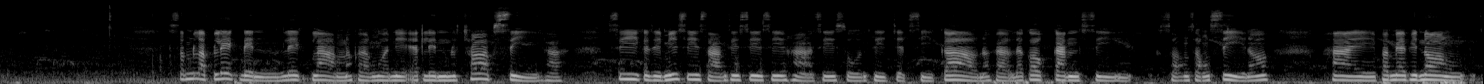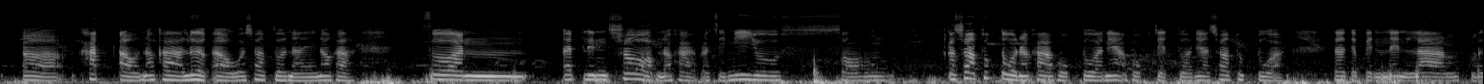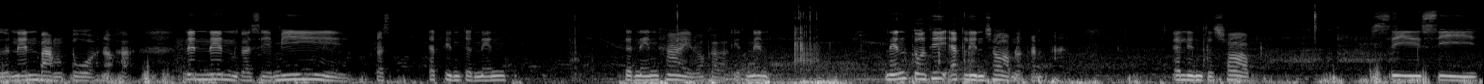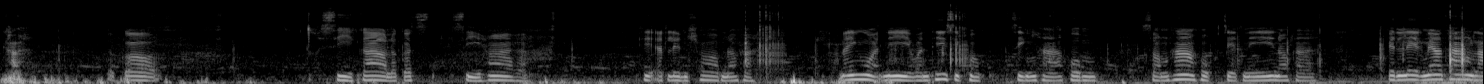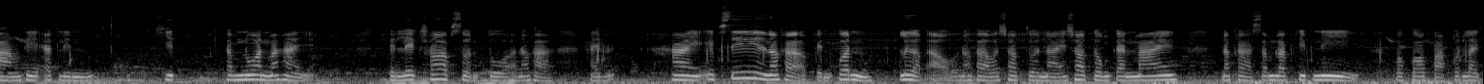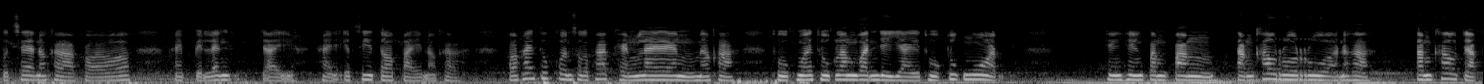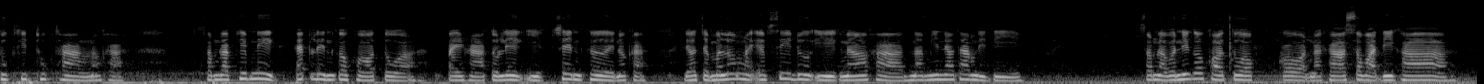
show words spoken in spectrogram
สำหรับเลขเด่นเลขล่างนะคะงวดนี้แอดลินชอบ 4 ค่ะ 4 ก็จะมี 4 3 4 4 4 5 4 0 4 7 4 9 นะคะ แล้วก็กัน 4 2 2 4 เนาะให้พ่อแม่พี่น้องเอ่อคัดเอานะคะ เลือกเอาว่าชอบตัวไหนเนาะค่ะ ส่วนแอดลินชอบนะคะก็จะมีอยู่ 2 ก็ชอบทุกตัวนะคะ6ตัวเนี่ย6 7ตัวเนี่ยชอบทุกตัว แต่จะเป็นเน้นลางหรือเน้นบางตัวเนาะคะ เน้นเน้นๆกับซีมีกับแอดตินจะเน้น จะเน้นให้เนาะค่ะเอ็ดเน้น เน้นตัวที่แอดลินชอบแล้วกันค่ะแอดลินจะชอบ CC ค่ะ แล้วก็49แล้วก็45ค่ะ ที่แอดลินชอบเนาะค่ะ ในงวดนี้วันที่ 16 สิงหาคม 2567 นี้เนาะค่ะ เป็นเลขแนวทางรางที่แอดลินคิดคำนวณมาให้ เป็นเลขชอบส่วนตัวเนาะคะให้ให้เอฟซีเนาะคะเป็นคนเลือกเอาเนาะคะว่าชอบตัวไหนชอบตรงกันไหมนะคะสำหรับคลิปนี้ก็ขอฝากกดไลค์กดแชร์เนาะคะขอให้เป็นแรงใจให้เอฟซีต่อไปเนาะคะขอให้ทุกคนสุขภาพแข็งแรงนะคะ ถูกหวยถูกรางวัลใหญ่ ๆ ถูกทุกงวดเฮงเฮงปังปังๆ ตังเข้ารัวๆนะคะตังเข้าจากทุกทิศทุกทางเนาะคะสำหรับคลิปนี้แอดลินก็ขอตัวไปหาตัวเลขอีกเช่นเคยเนาะคะเดี๋ยวจะมาลงใน FC ดูอีกเนาะคะนำมีแนวทางดีๆสำหรับวันนี้ก็ขอตัวก่อนนะคะ สวัสดีค่ะ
